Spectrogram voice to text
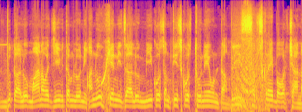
అద్భుతాలు మానవ జీవితంలోని అనూహ్య నిజాలు మీకోసం తీసుకువస్తూనే ఉంటాం. Please subscribe our channel.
